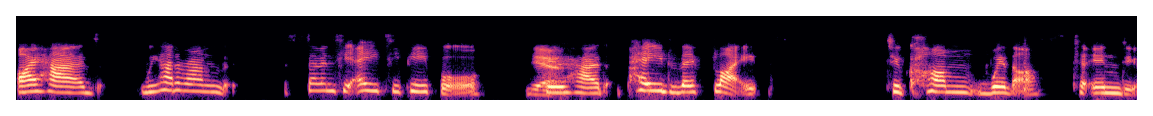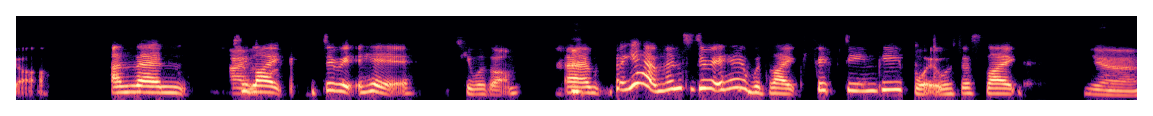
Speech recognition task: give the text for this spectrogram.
i had we had around 70 80 people yeah, who had paid their flights to come with us to india and then to like do it here she was on um but yeah and then to do it here with like 15 people it was just like yeah,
